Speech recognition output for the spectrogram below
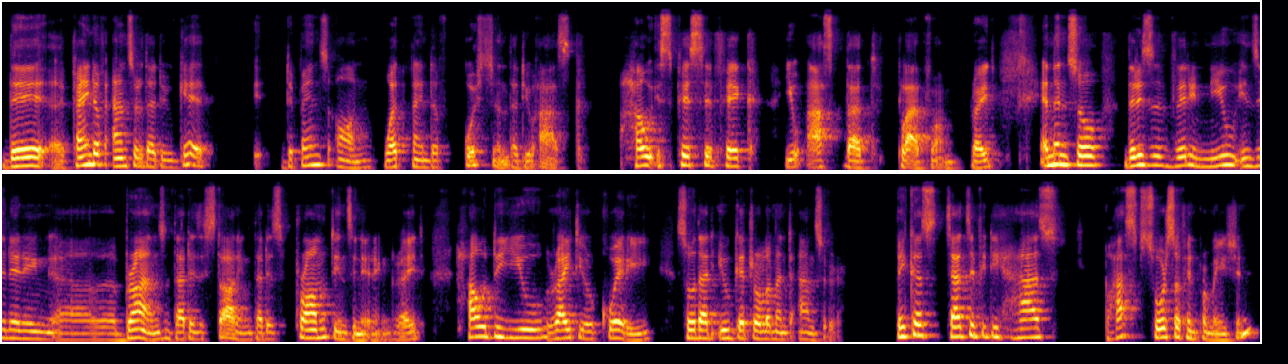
the uh, kind of answer that you get depends on what kind of question that you ask, how specific you ask that platform, right? And then so there is a very new engineering uh, branch that is starting, that is prompt engineering, right? How do you write your query so that you get relevant answer? Because ChatGPT has vast source of information,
